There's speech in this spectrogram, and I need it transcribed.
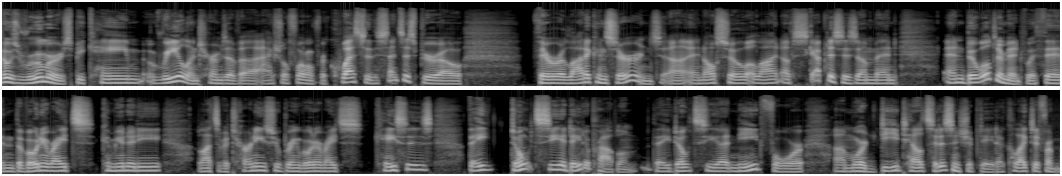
those rumors became became real in terms of an actual form of request to the Census Bureau, there were a lot of concerns uh, and also a lot of skepticism and and bewilderment within the voting rights community. Lots of attorneys who bring voting rights cases, they don't see a data problem. They don't see a need for uh, more detailed citizenship data collected from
